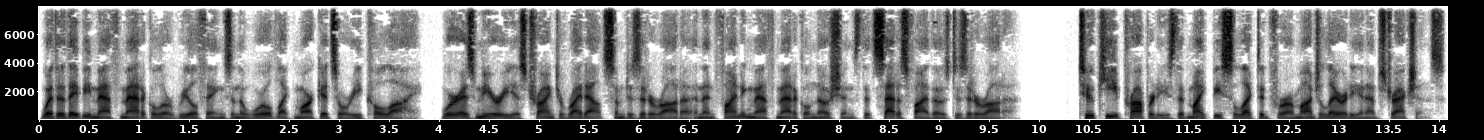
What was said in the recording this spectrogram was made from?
whether they be mathematical or real things in the world like markets or E. coli, whereas MIRI is trying to write out some desiderata and then finding mathematical notions that satisfy those desiderata. Two key properties that might be selected for are modularity and abstractions.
